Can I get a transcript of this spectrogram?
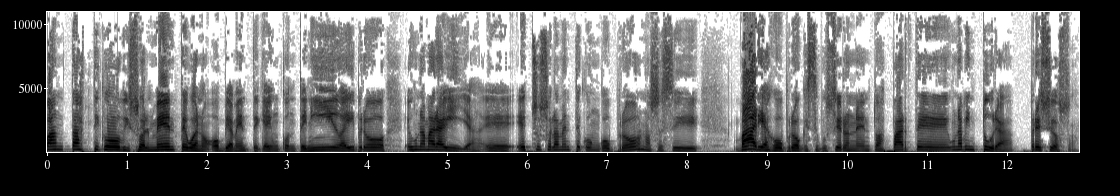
fantástico visualmente, bueno, obviamente que hay un contenido ahí, pero es una maravilla. Eh, hecho solamente con GoPro, no sé si varias GoPro que se pusieron en todas partes, una pintura, preciosa.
